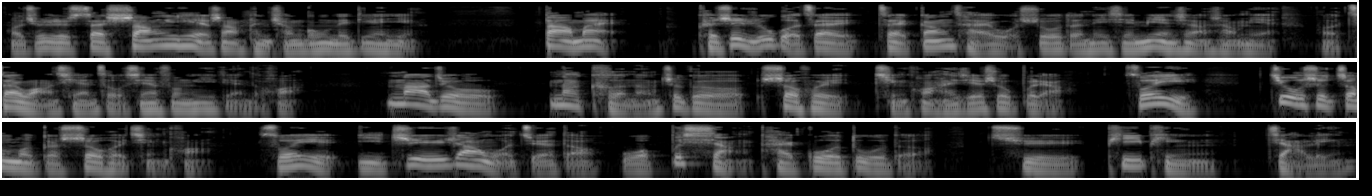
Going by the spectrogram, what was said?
啊，就是在商业上很成功的电影，大卖。可是如果在在刚才我说的那些面相上面，呃，再往前走先锋一点的话，那就那可能这个社会情况还接受不了。所以就是这么个社会情况，所以以至于让我觉得我不想太过度的去批评贾玲。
